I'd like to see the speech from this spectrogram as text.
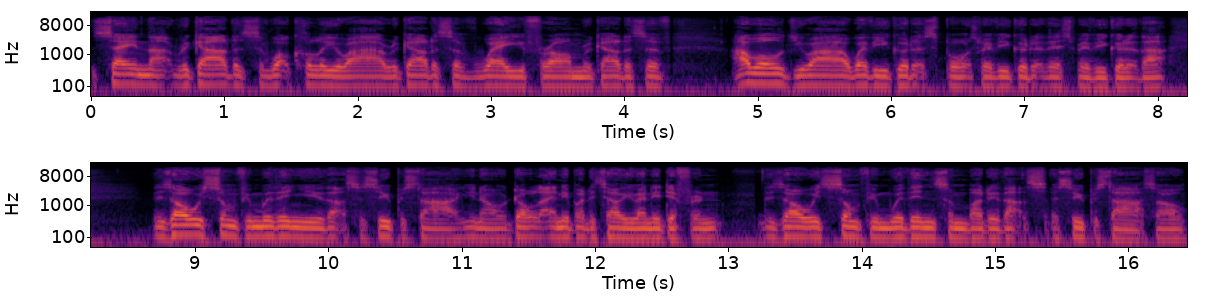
saying that regardless of what colour you are, regardless of where you're from, regardless of how old you are, whether you're good at sports, whether you're good at this, whether you're good at that, there's always something within you that's a superstar. You know, don't let anybody tell you any different. There's always something within somebody that's a superstar. So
